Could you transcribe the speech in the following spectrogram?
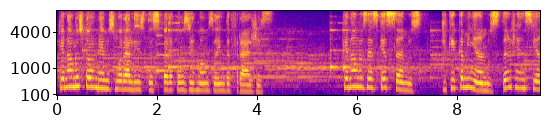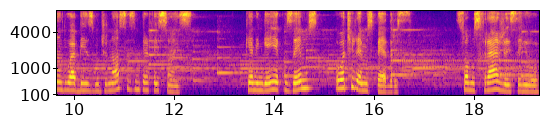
que não nos tornemos moralistas para com os irmãos ainda frágeis. Que não nos esqueçamos de que caminhamos tangenciando o abismo de nossas imperfeições. Que a ninguém acusemos ou atiremos pedras. Somos frágeis, Senhor,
